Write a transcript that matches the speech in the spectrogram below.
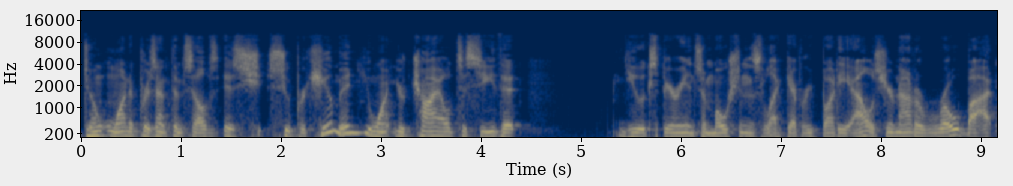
don't want to present themselves as superhuman. You want your child to see that you experience emotions like everybody else. You're not a robot.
